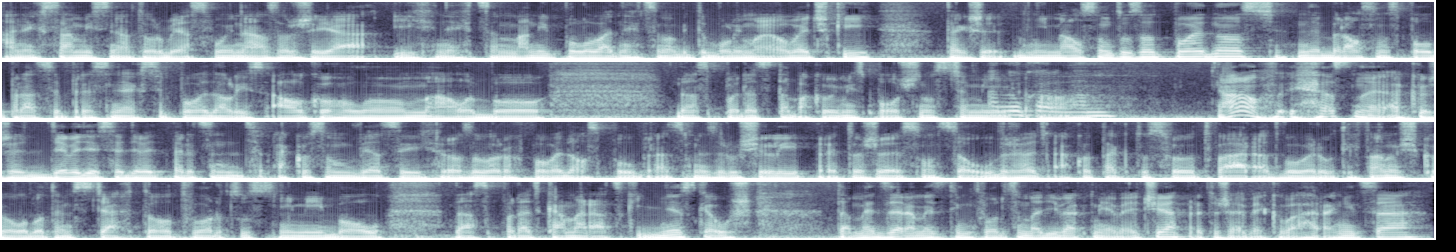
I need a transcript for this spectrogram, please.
a nech sami si na to robia svoj názor, že ja ich nechcem manipulovať, nechcem, aby to boli moje ovečky. Takže vnímal som tú zodpovednosť, nebral som spolupráce presne, ak ste povedali, s alkoholom alebo dá sa povedať, s tabakovými spoločnosťami. A, Áno, jasné, akože 99%, ako som v viacerých rozhovoroch povedal, spoluprác sme zrušili, pretože som chcel udržať ako takto svoju tvár a dôveru tých fanúšikov, lebo ten vzťah toho tvorcu s nimi bol, dá sa povedať, kamarátsky. Dneska už tá medzera medzi tým tvorcom a divákmi je väčšia, pretože aj veková hranica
